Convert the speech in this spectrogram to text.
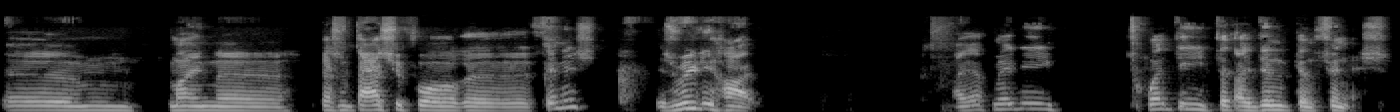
um, mijn uh, percentage voor uh, finish is really high. I have maybe 20 that I didn't can finish.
